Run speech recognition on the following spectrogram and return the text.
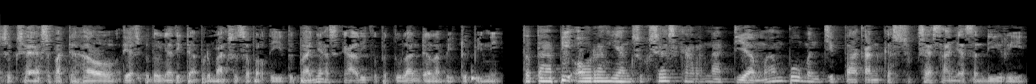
sukses padahal dia sebetulnya tidak bermaksud seperti itu. Banyak sekali kebetulan dalam hidup ini. Tetapi orang yang sukses karena dia mampu menciptakan kesuksesannya sendiri,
